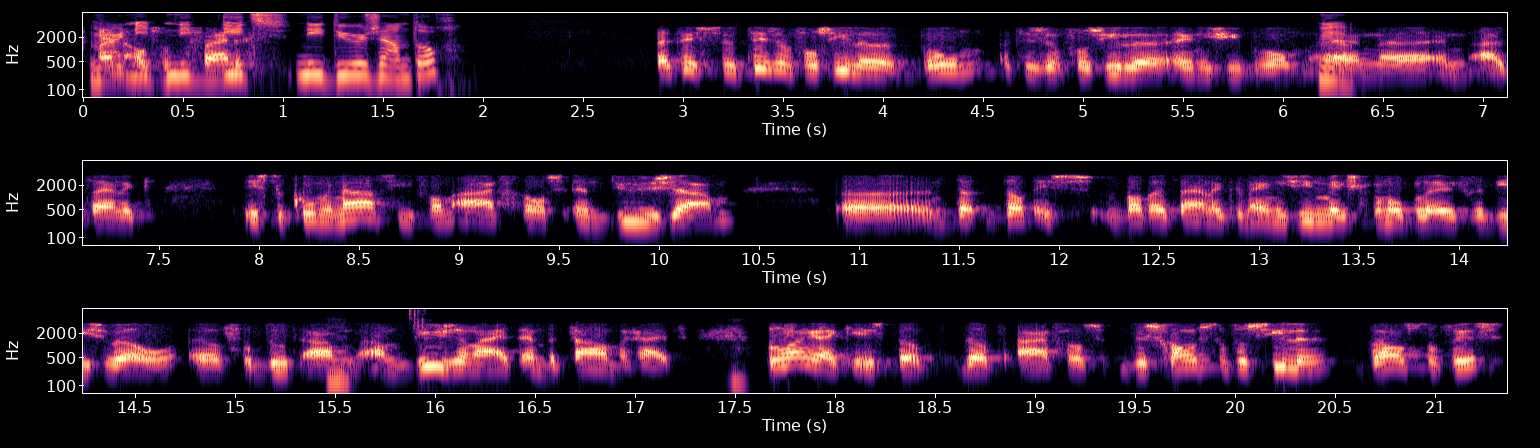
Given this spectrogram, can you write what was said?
Maar niet, het niet, veilig- niet, niet duurzaam, toch? Het is, het is een fossiele bron, het is een fossiele energiebron. Ja. En, eh, en uiteindelijk is de combinatie van aardgas en duurzaam... eh, dat, dat is wat uiteindelijk een energiemix kan opleveren... die zowel eh, voldoet aan, aan duurzaamheid en betaalbaarheid. Belangrijk is dat, dat aardgas de schoonste fossiele brandstof is...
